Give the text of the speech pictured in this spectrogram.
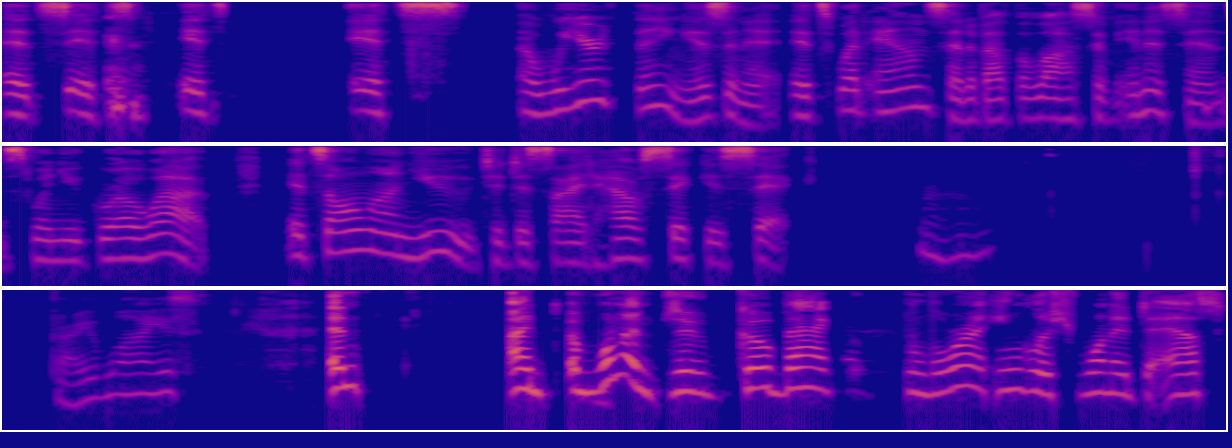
It's it's it's it's a weird thing, isn't it? It's what Anne said about the loss of innocence. When you grow up, it's all on you to decide how sick is sick. Mhm. Very wise. And I I wanted to go back. Laura English wanted to ask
